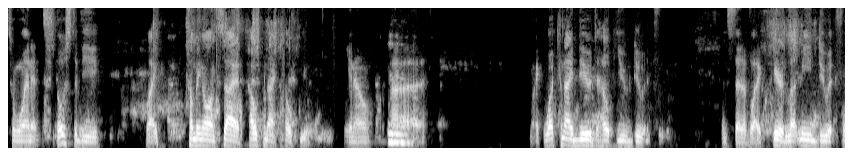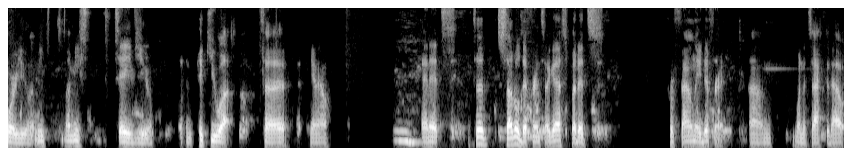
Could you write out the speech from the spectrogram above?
to when it's supposed to be like coming alongside how can i help you you know uh like what can i do to help you do it instead of like here let me do it for you let me let me save you and pick you up to you know Mm. and it's it's a subtle difference i guess but it's profoundly different um, when it's acted out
